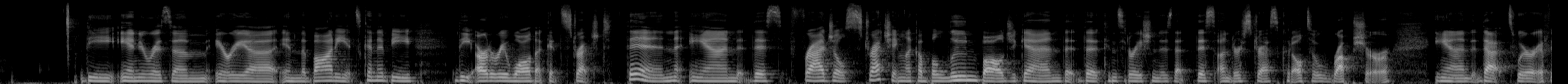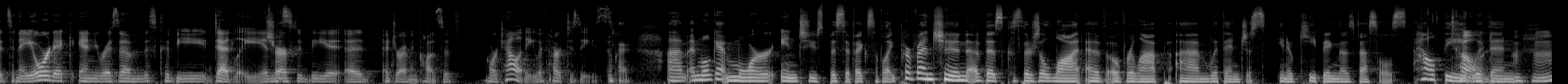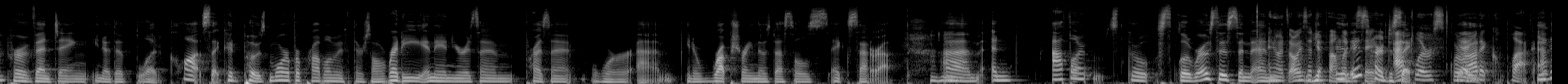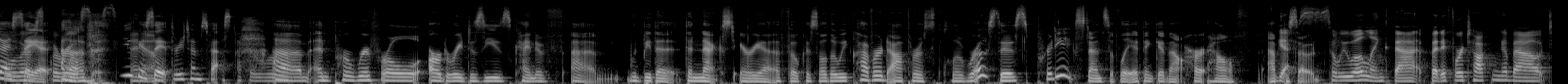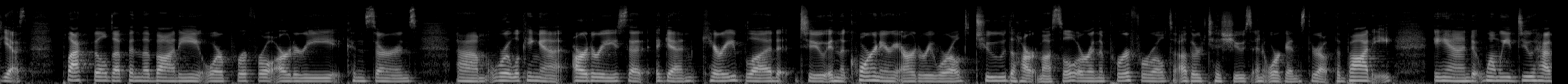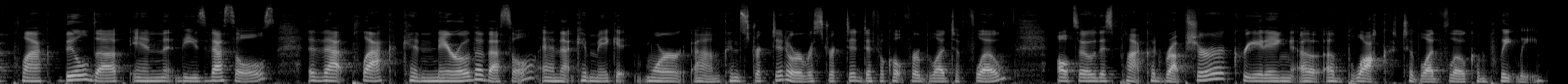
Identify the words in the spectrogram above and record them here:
the aneurysm area in the body, it's going to be the artery wall that gets stretched thin and this fragile stretching like a balloon bulge again the, the consideration is that this under stress could also rupture and that's where if it's an aortic aneurysm this could be deadly and Sure. this could be a, a driving cause of mortality with heart disease Okay. Um, and we'll get more into specifics of like prevention of this because there's a lot of overlap um, within just, you know, keeping those vessels healthy, Toned. within preventing, you know, the blood clots that could pose more of a problem if there's already an aneurysm present or, um, you know, rupturing those vessels, et cetera. Um, and atherosclerosis and, and I know it's always such a fun it one to is say. hard to say. Atherosclerotic plaque. You guys say it. Um, you guys say it three times fast. Um, and peripheral artery disease kind of um, would be the the next area of focus. Although we covered atherosclerosis pretty extensively, I think in that heart health episode. Yes. So we will link that. But if we're talking about, yes, plaque buildup in the body or peripheral artery concerns, um, we're looking at arteries that, again, carry blood to, in the coronary artery world, to the heart muscle or in the peripheral to other tissues and organs throughout the body. And when we do have plaque buildup in these vessels, that plaque can narrow the vessel and that can make it more um, constricted or restricted, difficult for blood to flow. Also, this plaque could rupture, creating a, a block to blood flow completely.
